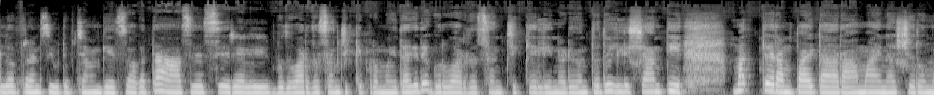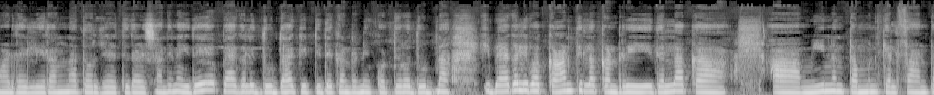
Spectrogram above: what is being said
ಹಲೋ ಫ್ರೆಂಡ್ಸ್ ಯೂಟ್ಯೂಬ್ ಚಾನಲ್ಗೆ ಸ್ವಾಗತ. ಆಸೆ ಸೀರಿಯಲ್ ಬುಧವಾರದ ಸಂಚಿಕೆ ಪ್ರಮೋ ಇದಾಗಿದೆ. ಗುರುವಾರದ ಸಂಚಿಕೆಯಲ್ಲಿ ನಡೆಯುವಂಥದ್ದು ಇಲ್ಲಿ ಶಾಂತಿ, ಮತ್ತೆ ರಂಪಾಯಟ ರಾಮಾಯಣ ಶುರು ಮಾಡಿದೆ. ಇಲ್ಲಿ ರಂಗನಾಥ್ ಅವ್ರಿಗೆ ಹೇಳ್ತಿದ್ದಾಳೆ, ಶಾಂತಿನ ಇದೇ ಬ್ಯಾಗಲ್ಲಿ ದುಡ್ಡು ಹಾಕಿಟ್ಟಿದ್ದೆ ಕಂಡ್ರೆ ನೀವು ಕೊಟ್ಟಿರೋ ದುಡ್ಡನ್ನ ಈ ಬ್ಯಾಗಲ್ಲಿ ಇವಾಗ ಕಾಣ್ತಿಲ್ಲ ಕಣ್ರಿ. ಇದೆಲ್ಲ ಕಾ, ಆ ಮೀನನ ತಮ್ಮನ ಕೆಲಸ ಅಂತ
